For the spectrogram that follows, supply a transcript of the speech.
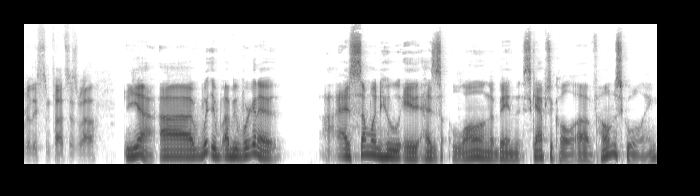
release some thoughts as well. Yeah, uh, I mean, we're gonna. As someone who has long been skeptical of homeschooling,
